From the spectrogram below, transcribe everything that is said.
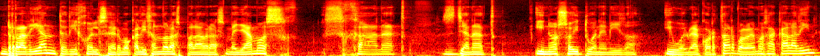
Radiante, dijo el ser, vocalizando las palabras. Me llamo Sjanat, Sjanat, y no soy tu enemiga. Y vuelve a cortar, volvemos a Kaladin.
